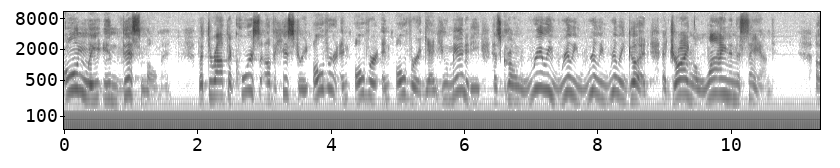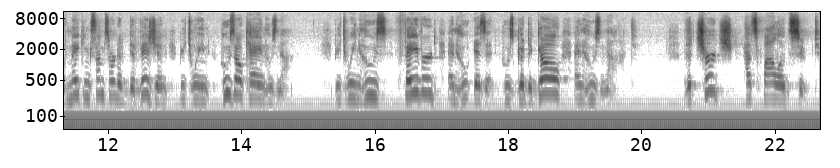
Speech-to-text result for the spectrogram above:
only in this moment, but throughout the course of history, over and over and over again, humanity has grown really, really, really, really good at drawing a line in the sand of making some sort of division between who's okay and who's not, between who's favored and who isn't, who's good to go and who's not. The church has followed suit.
